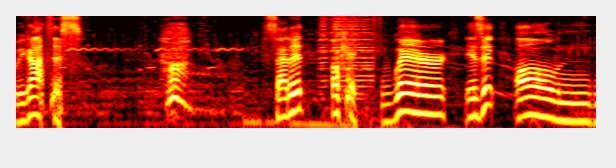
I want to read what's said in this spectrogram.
We got this. is that it? Okay, where is it? Oh,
